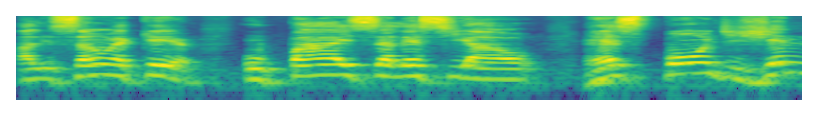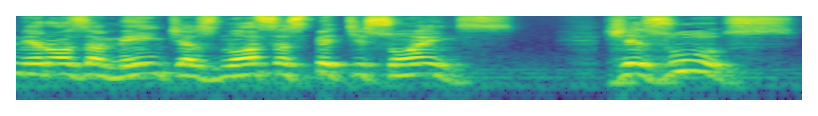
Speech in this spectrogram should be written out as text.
A lição é que o Pai Celestial responde generosamente às nossas petições. Jesus,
